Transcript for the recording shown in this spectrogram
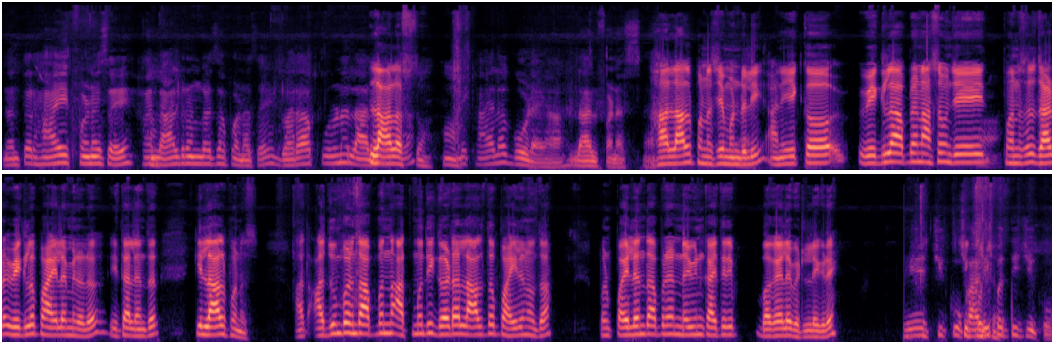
नंतर हा एक फणस आहे हा हा. लाल रंगाचा फणस आहे गरा पूर्ण लाल. असतो हा. आणि खायला गोड आहे हा लाल फणस हा. हा लाल फणस आहे मंडळी आणि एक अ, वेगळं आपल्याला असं म्हणजे हा. फणसाचं झाड वेगळं पाहायला मिळालं इथं आल्यानंतर की लाल फणस आता अजूनपर्यंत आपण आतमध्ये गडा लाल तर पाहिलं नव्हता पण पहिल्यांदा आपल्याला नवीन काहीतरी बघायला भेटलं इकडे हे चिकू चिकूचं. कालीपत्ती चिकू.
